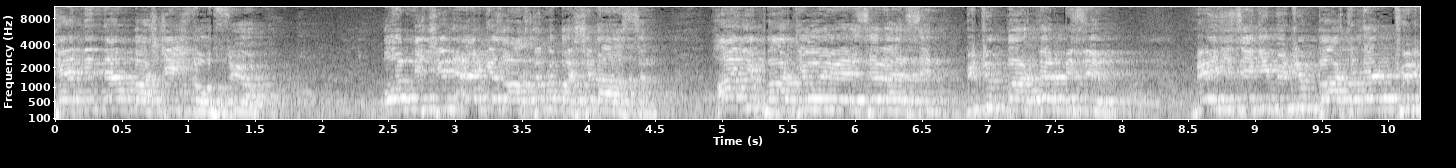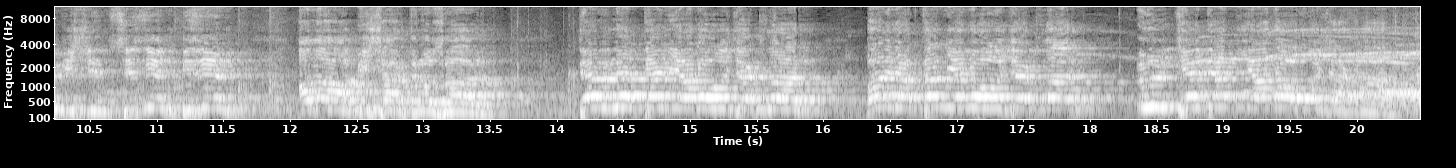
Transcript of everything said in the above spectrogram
kendinden başka hiç dostu yok. Onun için herkes aklını başına alsın. Hangi partiye oy verirse versin. Bütün partiler bizim. Meclisteki bütün partiler Türk için. Sizin, bizim. Ama bir şartımız var. Devletten yana olacaklar. Bayraktan yana olacaklar. Ülkeden yana olacaklar.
